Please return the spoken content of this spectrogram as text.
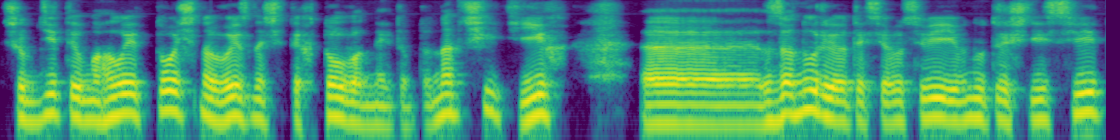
щоб діти могли точно визначити, хто вони. Тобто навчіть їх е, занурюватися у свій внутрішній світ.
